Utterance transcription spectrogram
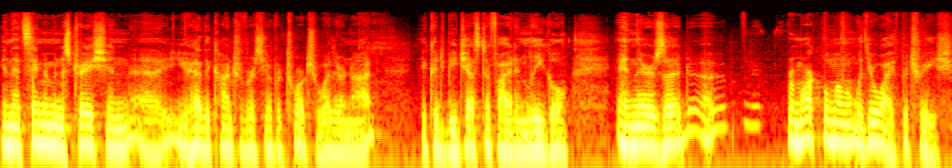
In that same administration, uh, you had the controversy over torture, whether or not it could be justified and legal. And there's a, a remarkable moment with your wife, Patrice.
